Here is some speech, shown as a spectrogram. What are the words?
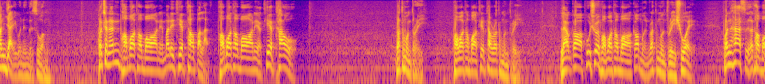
มันใหญ่กว่าหนึ่งกระทรวง เพราะฉะนั้นพบทบเนี่ยไม่ได้เทียบเท่าประหลัดพบทบเนี่ยเทียบเท่ารัฐมนตรีพบทบเทียบเท่ารัฐมนตรี แล้วก็ผู้ช่วยผบทบก็เหมือนรัฐมนตรีช่วย เพราะห้าเสือทบ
